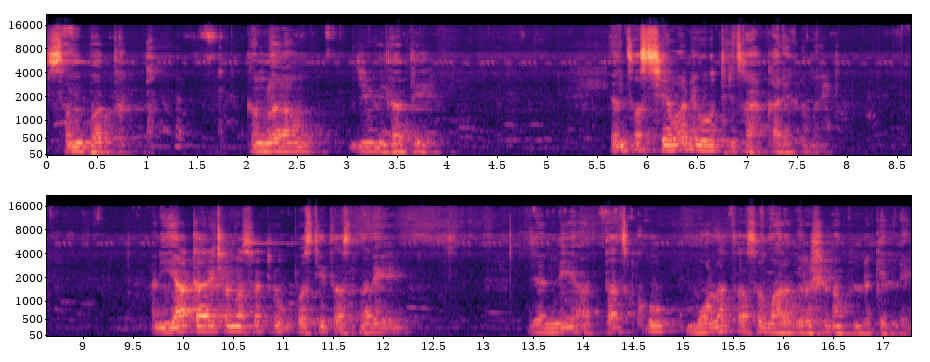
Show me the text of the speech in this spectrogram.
संपत गंगारामजी विधाते यांचा सेवानिवृत्तीचा हा कार्यक्रम आहे. आणि या कार्यक्रमासाठी उपस्थित असणारे ज्यांनी आत्ताच खूप मोलाचं असं मार्गदर्शन आपल्याला केले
